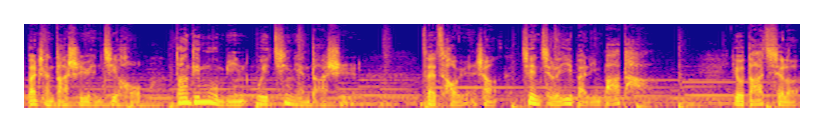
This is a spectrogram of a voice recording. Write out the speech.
班禅大师圆寂后，当地牧民为纪念大师，在草原上建起了一百零八塔，又搭起了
